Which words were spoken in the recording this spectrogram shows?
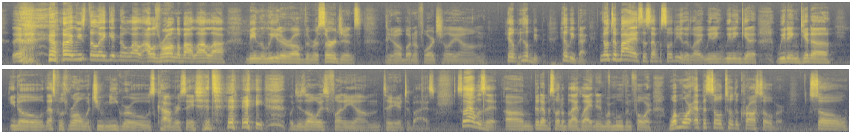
we still ain't getting no Lala. I was wrong about Lala being the leader of the resurgence, you know, but unfortunately, um, he'll he'll be he'll be back. No Tobias this episode either. Like we didn't we didn't get a we didn't get a you know, that's what's wrong with you Negroes conversation today, which is always funny um, to hear Tobias. So that was it. Um, good episode of Black Lightning. We're moving forward. One more episode till the crossover. So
